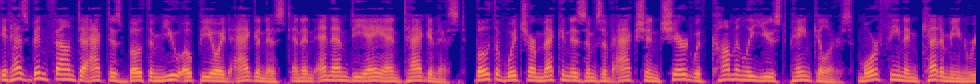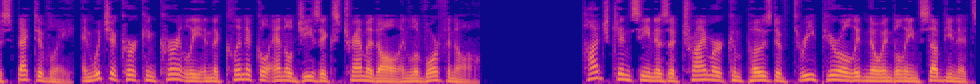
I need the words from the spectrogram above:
It has been found to act as both a mu-opioid agonist and an NMDA antagonist, both of which are mechanisms of action shared with commonly used painkillers morphine and ketamine respectively, and which occur concurrently in the clinical analgesics tramadol and levorphanol. Hodgkinsine is a trimer composed of three pyrrolidinoindoline subunits,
